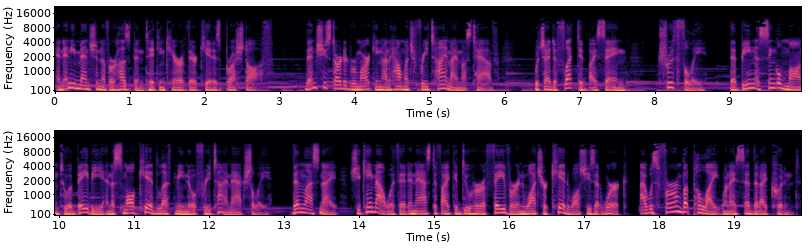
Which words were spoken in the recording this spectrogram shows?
and any mention of her husband taking care of their kid is brushed off. Then she started remarking on how much free time I must have, which I deflected by saying, truthfully, that being a single mom to a baby and a small kid left me no free time actually. Then last night, she came out with it and asked if I could do her a favor and watch her kid while she's at work. I was firm but polite when I said that I couldn't,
